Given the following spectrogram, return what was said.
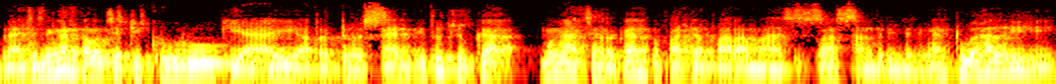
Nah jenengan kalau jadi guru, kiai atau dosen itu juga mengajarkan kepada para mahasiswa santri jenengan dua hal ini.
